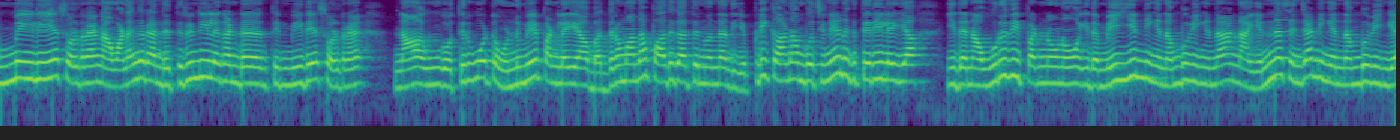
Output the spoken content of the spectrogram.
உண்மையிலேயே சொல்கிறேன் நான் வணங்குற அந்த திருநீலகண்டத்தின் மீதே சொல்கிறேன் நான் உங்கள் திருவோட்டம் ஒன்றுமே பண்ணலையா? பத்திரமா தான் பாதுகாத்துன்னு வந்தேன். அது எப்படி காணாமல் போச்சுன்னே எனக்கு தெரியலையா? இதை நான் உறுதி பண்ணணும் இதை மெய்யின்னு நீங்கள் நம்புவீங்கன்னா நான் என்ன செஞ்சால் நீங்கள் நம்புவீங்க?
